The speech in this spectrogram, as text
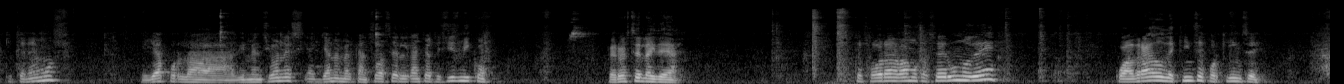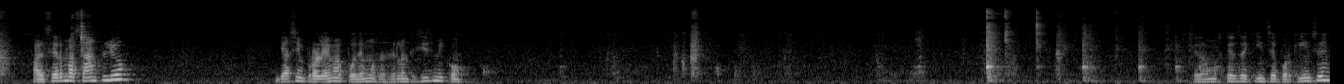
Aquí tenemos y ya por las dimensiones ya no me alcanzó a hacer el gancho antisísmico. Pero esta es la idea. Entonces ahora vamos a hacer uno de cuadrado de 15 por 15 al ser más amplio ya sin problema podemos hacerlo antisísmico. Quedamos que es de 15 por 15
